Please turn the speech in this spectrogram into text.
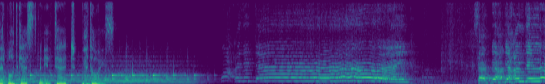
هذا البودكاست من إنتاج محتويس. وحد الدايم. سبح بحمد الله.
